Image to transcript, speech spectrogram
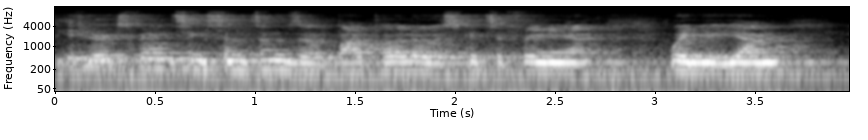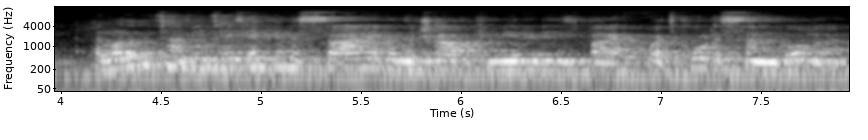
if you're experiencing symptoms of bipolar or schizophrenia when you're young, a lot of the time you're taken aside in the tribal communities by what's called a sangoma,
